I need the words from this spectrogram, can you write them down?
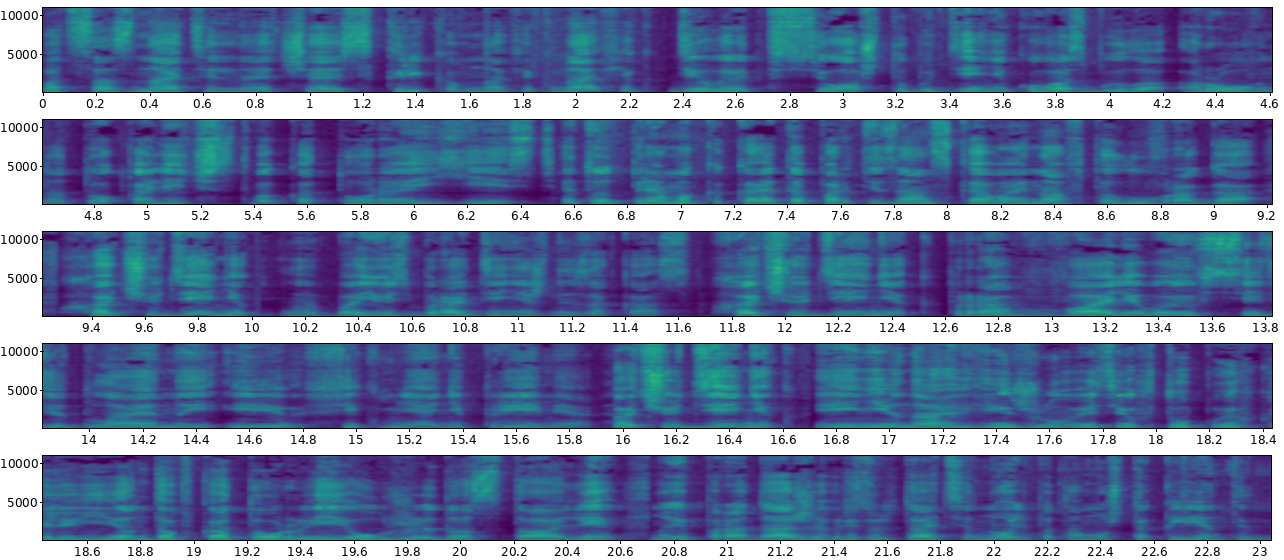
подсознательная часть с криком «нафиг, нафиг» делает все, чтобы денег у вас было ровно то количество, которое есть. Это вот прямо какая-то партизанская война в тылу врага. Хочу денег, э, боюсь брать денежный заказ. Хочу денег, проваливаю все дедлайны и фиг мне, не премия. Хочу денег и ненавижу этих тупых клиентов, которые уже достали. Ну и продажи в результате ноль, потому что клиенты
